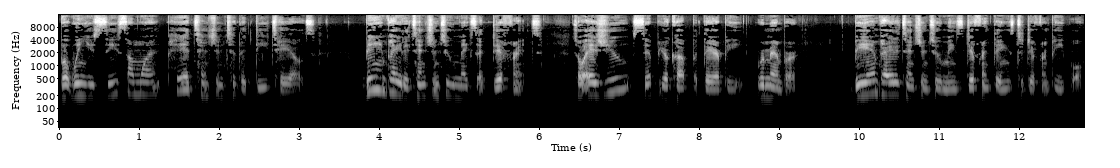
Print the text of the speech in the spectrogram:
but when you see someone, pay attention to the details. Being paid attention to makes a difference. So as you sip your cup of therapy, remember, being paid attention to means different things to different people.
